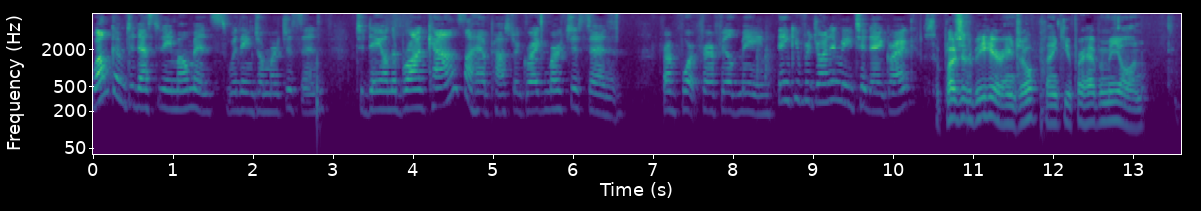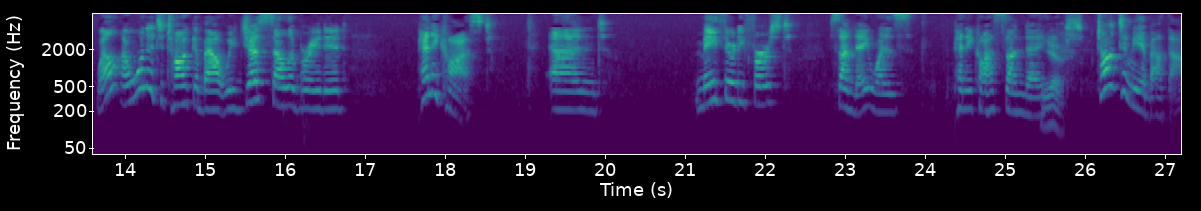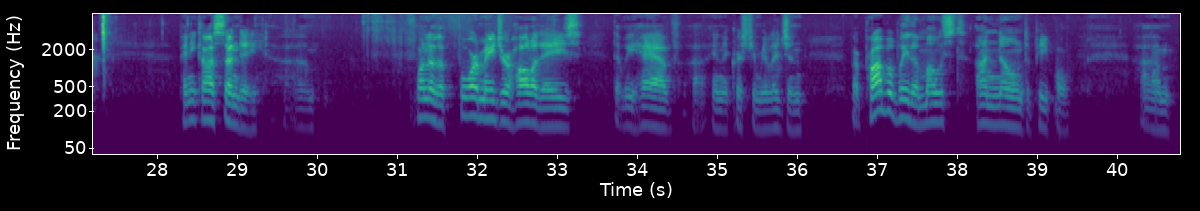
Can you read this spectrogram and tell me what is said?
Welcome to Destiny Moments with Angel Murchison. Today on the broadcast, I have Pastor Greg Murchison from Fort Fairfield, Maine. Thank you for joining me today, Greg. It's a pleasure to be here, Angel. Thank you for having me on. Well, I wanted to talk about we just celebrated Pentecost, and May 31st, Sunday, was Pentecost Sunday. Yes. Talk to me about that. Pentecost Sunday. Um, one of the four major holidays that we have uh, in the Christian religion, but probably the most unknown to people. Um,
